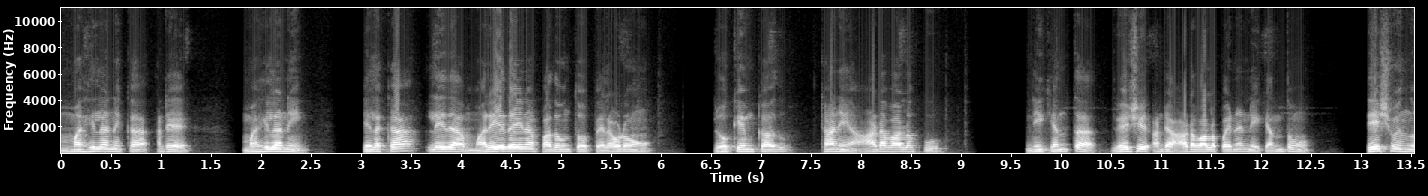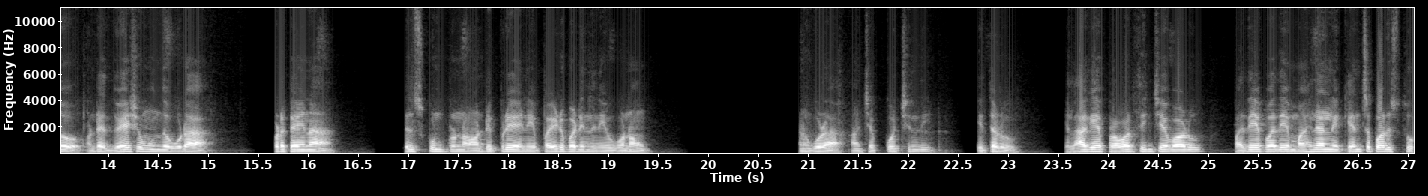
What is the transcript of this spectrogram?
మహిళనిక అంటే మహిళని చిలక లేదా మరేదైనా పదంతో పిలవడం జోక్యం కాదు. కానీ ఆడవాళ్ళకు నీకెంత ద్వేష అంటే ఆడవాళ్ళపైన నీకెంత దేశం ఉందో అంటే ద్వేషం ఉందో కూడా ఇప్పటికైనా తెలుసుకుంటున్నావు. అంటే ఇప్పుడే నీ బయటపడింది నీ గుణం. అని కూడా ఆమె చెప్పుకొచ్చింది. ఇతడు ఇలాగే ప్రవర్తించేవాడు పదే పదే మహిళల్ని కించపరుస్తూ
